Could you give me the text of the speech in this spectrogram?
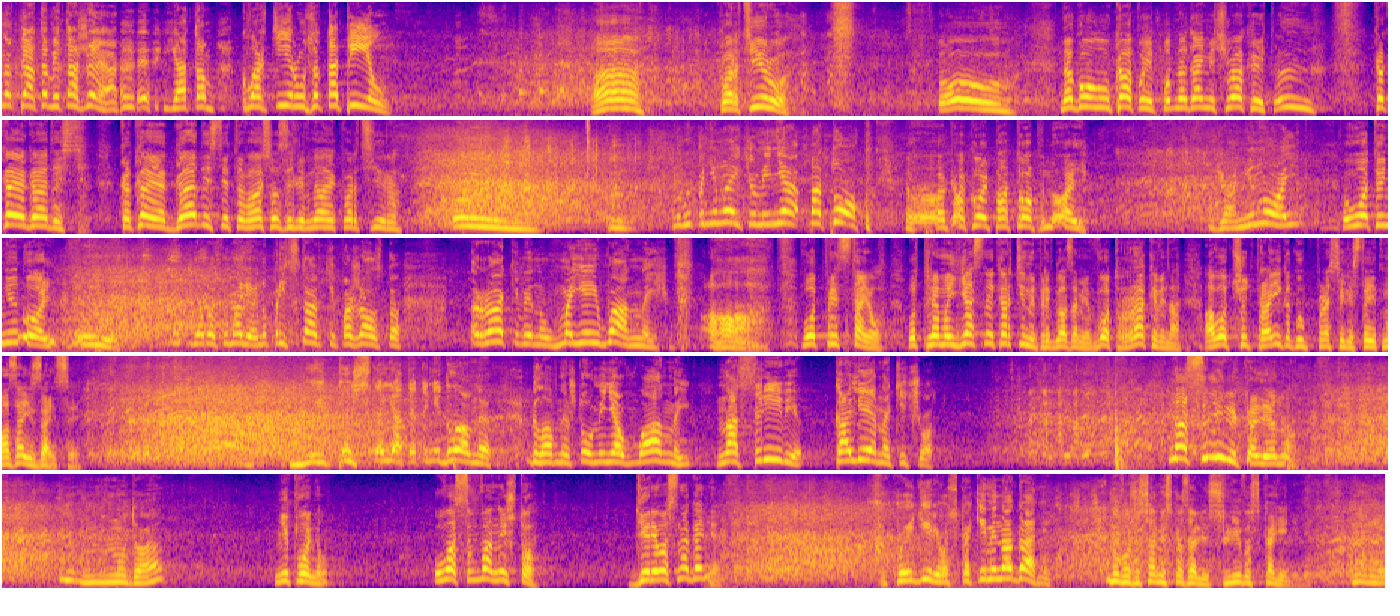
На пятом этаже. Я там квартиру затопил. А, квартиру? О, на голову капает, под ногами чвакает. Эх, какая гадость! Какая гадость это ваша заливная квартира. Ну, вы понимаете, у меня потоп. А, какой потоп, Ной? Я не Ной. Вот и не Ной. Я вас умоляю, ну представьте, пожалуйста, раковину в моей ванной. А, вот представил. Вот прямо ясная картина перед глазами. Вот раковина, а вот чуть правее, как вы попросили, стоит маза и зайцы. Ну и пусть стоят, это не главное. Главное, что у меня в ванной на сливе колено течет. На сливе колено. Ну да. Не понял. У вас в ванной что? Дерево с ногами? Какое дерево, с какими ногами? Ну, вы же сами сказали, слива с коленями.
